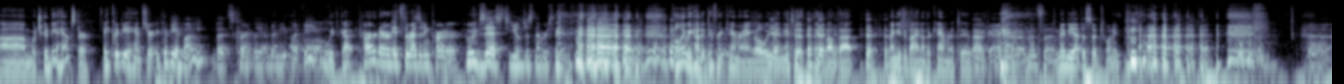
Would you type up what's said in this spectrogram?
um, which could be a hamster. It could be a hamster. It could be a bunny that's currently underneath my feet. Oh, we've got Carter. It's the resident Carter who exists. You'll just never see him. if only we had a different camera angle. We Yeah. might need to think about that. might need to buy another camera too. okay, uh, that's uh, maybe episode twenty.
